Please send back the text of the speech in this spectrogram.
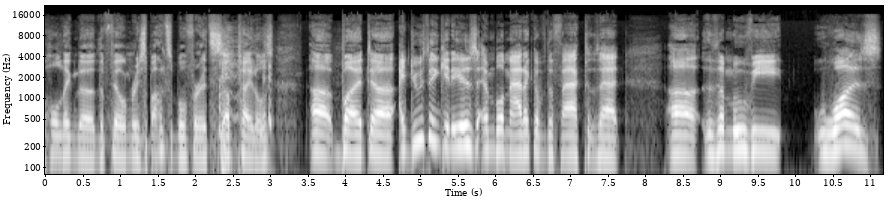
holding the, the film responsible for its subtitles. Uh, but uh, I do think it is emblematic of the fact that uh, the movie was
